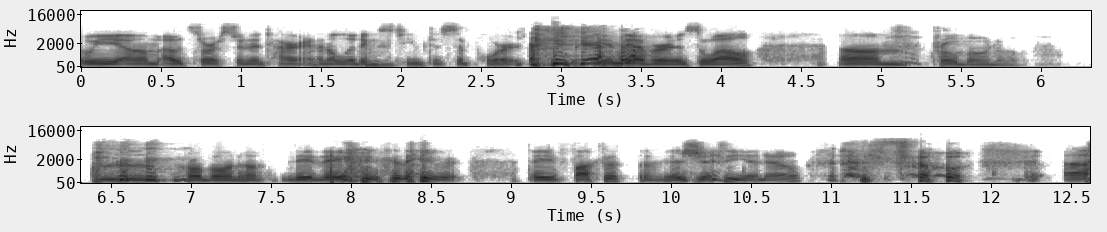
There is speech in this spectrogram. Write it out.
we um outsourced an entire analytics Mm. team to support the endeavor as well. Um, Pro bono. Mhm, pro bono. They they they they fucked with the vision, you know. so uh,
